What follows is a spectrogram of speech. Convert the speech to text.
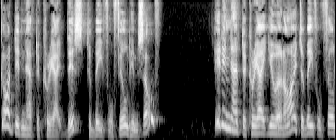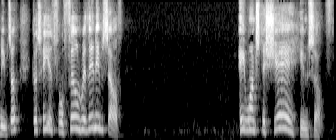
God didn't have to create this to be fulfilled himself. He didn't have to create you and I to be fulfilled himself because he is fulfilled within himself. He wants to share himself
